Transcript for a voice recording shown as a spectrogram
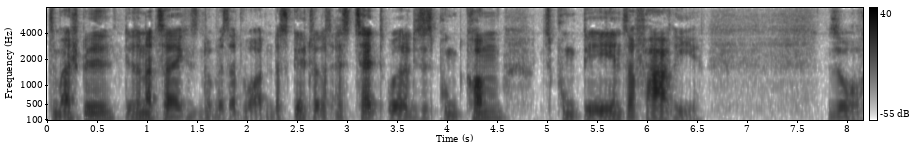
Zum Beispiel die Sonderzeichen sind verbessert worden. Das gilt für das SZ oder dieses .com zu .de in Safari. So,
